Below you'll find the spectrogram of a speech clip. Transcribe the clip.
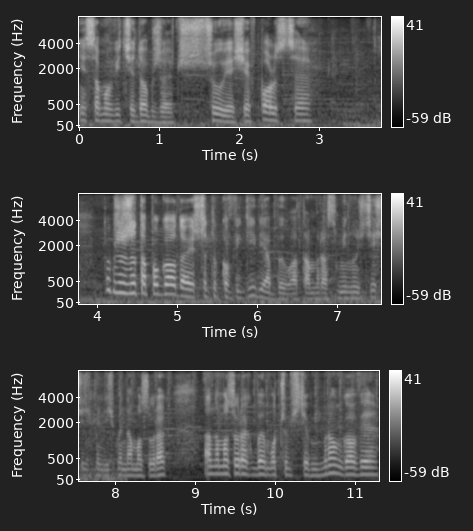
Niesamowicie dobrze czuję się w Polsce. Dobrze, że ta pogoda, jeszcze tylko Wigilia była, tam raz minus 10 mieliśmy na Mazurach, a na Mazurach byłem oczywiście w Mrągowie.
